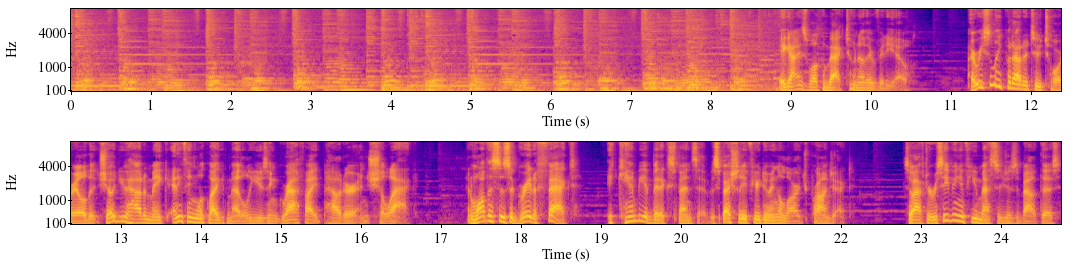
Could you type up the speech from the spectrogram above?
Hey guys, welcome back to another video. I recently put out a tutorial that showed you how to make anything look like metal using graphite powder and shellac. And while this is a great effect, it can be a bit expensive, especially if you're doing a large project. So after receiving a few messages about this,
